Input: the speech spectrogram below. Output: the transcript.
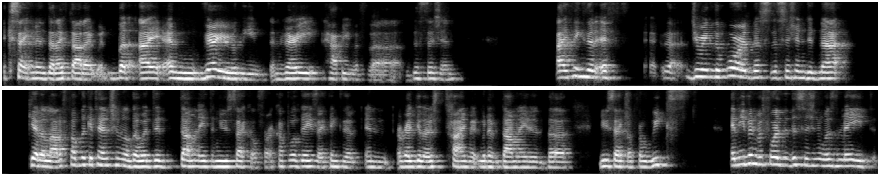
excitement that I thought I would. But I am very relieved and very happy with the decision. I think that if uh, during the war, this decision did not get a lot of public attention, although it did dominate the news cycle for a couple of days. I think that in a regular time, it would have dominated the news cycle for weeks. And even before the decision was made,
